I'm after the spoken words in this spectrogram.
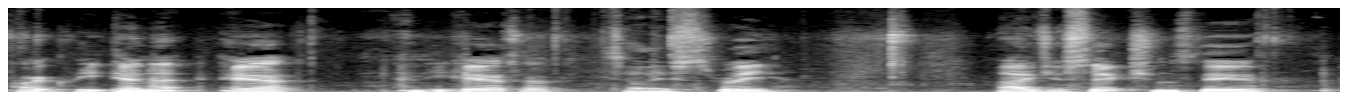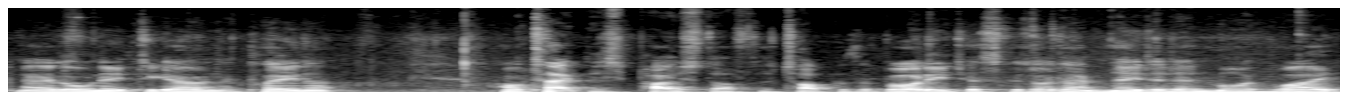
poke the inner out and the outer. So there's three major sections there. They'll all need to go in the cleaner. I'll take this post off the top of the body just because I don't need it in my way.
